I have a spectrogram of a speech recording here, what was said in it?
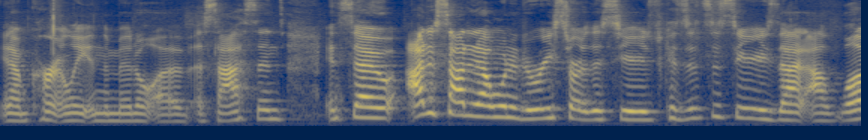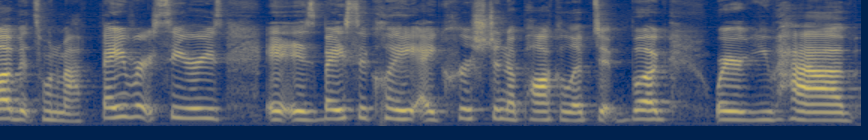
and I'm currently in the middle of Assassins. And so I decided I wanted to restart this series because it's a series that I love. It's one of my favorite series. It is basically a Christian apocalyptic book where you have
